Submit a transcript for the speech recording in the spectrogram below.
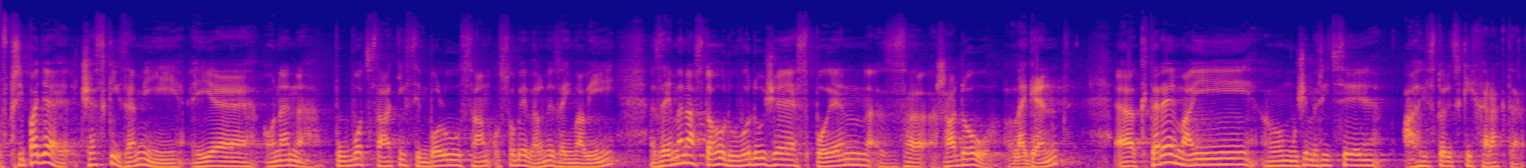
V případě českých zemí je onen původ státních symbolů sám o sobě velmi zajímavý, zejména z toho důvodu, že je spojen s řadou legend, které mají, můžeme říci, ahistorický charakter.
